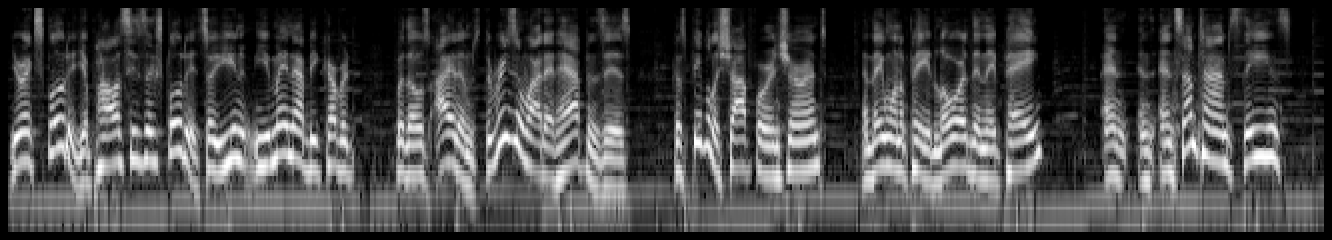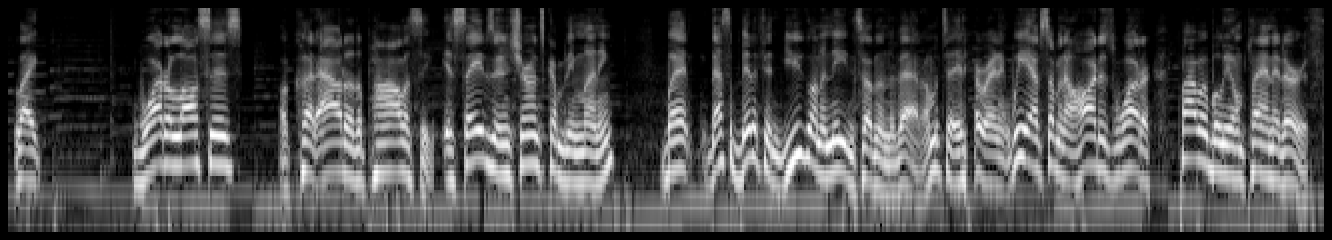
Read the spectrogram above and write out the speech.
You're excluded. Your policy is excluded. So you, you may not be covered for those items. The reason why that happens is because people are shop for insurance and they want to pay lower than they pay. And, and, and sometimes things like water losses, are cut out of the policy. It saves the insurance company money, but that's a benefit you're going to need in Southern Nevada. I'm going to tell you that right now. We have some of the hardest water probably on planet Earth.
